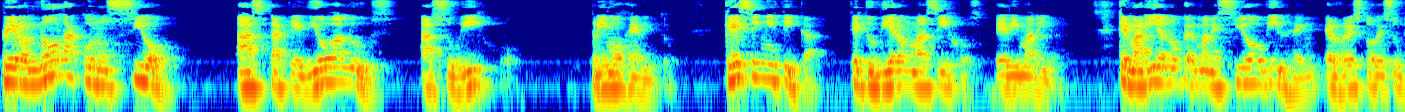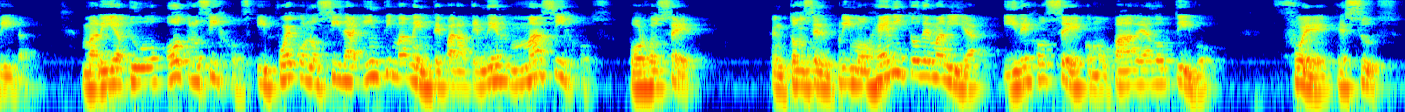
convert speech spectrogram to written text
pero no la conoció hasta que dio a luz a su hijo primogénito. ¿Qué significa? Que tuvieron más hijos, él y María. Que María no permaneció virgen el resto de su vida. María tuvo otros hijos y fue conocida íntimamente para tener más hijos por José. Entonces el primogénito de María y de José como padre adoptivo fue Jesús.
